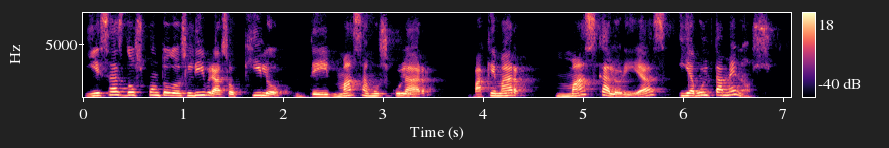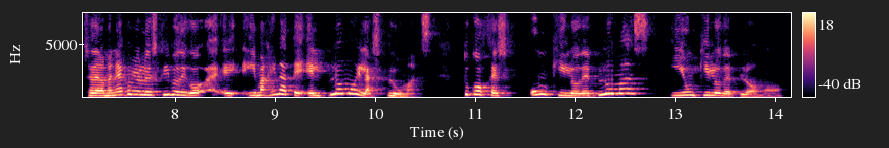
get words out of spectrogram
y esas 2.2 libras o kilo de masa muscular va a quemar más calorías y abulta menos. O sea, de la manera que yo lo escribo, digo, eh, eh, imagínate el plomo y las plumas. Tú coges un kilo de plumas y un kilo de plomo.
